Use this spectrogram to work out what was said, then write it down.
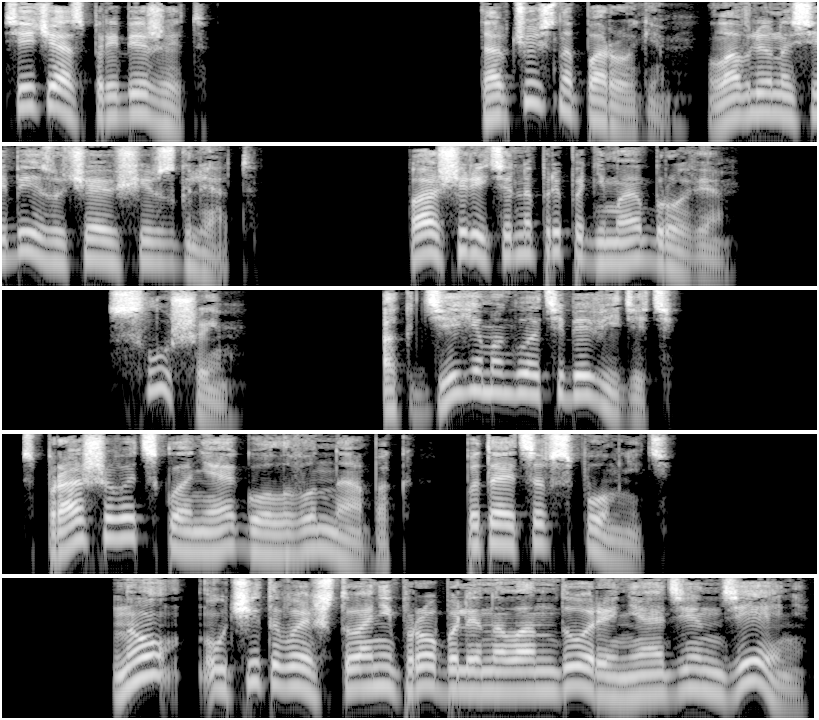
«Сейчас прибежит». Топчусь на пороге, ловлю на себе изучающий взгляд. Поощрительно приподнимаю брови. «Слушай, а где я могла тебя видеть?» Спрашивает, склоняя голову на бок. Пытается вспомнить. Ну, учитывая, что они пробыли на Ландоре не один день,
